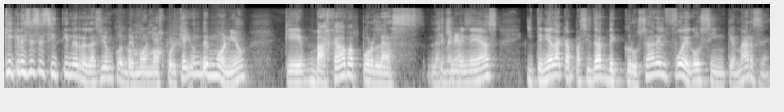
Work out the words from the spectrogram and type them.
¿Qué crees? Ese sí tiene relación con demonios, porque hay un demonio que bajaba por las, las ¿Chimeneas? chimeneas y tenía la capacidad de cruzar el fuego sin quemarse.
